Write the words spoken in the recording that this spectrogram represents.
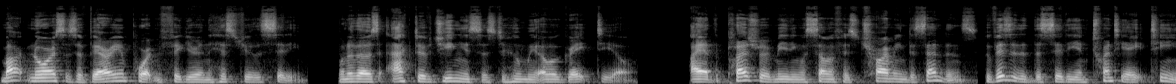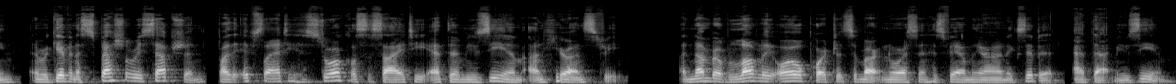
Mark Norris is a very important figure in the history of the city, one of those active geniuses to whom we owe a great deal. I had the pleasure of meeting with some of his charming descendants who visited the city in 2018 and were given a special reception by the Ypsilanti Historical Society at their museum on Huron Street. A number of lovely oil portraits of Mark Norris and his family are on exhibit at that museum.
